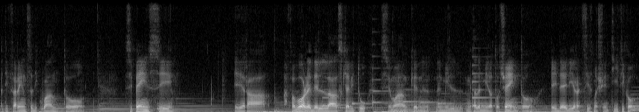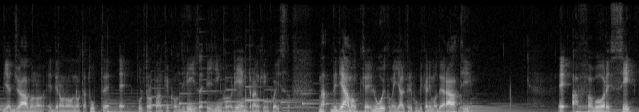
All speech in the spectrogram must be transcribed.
a differenza di quanto si pensi era a favore della schiavitù, siamo anche nel, nel mil- metà del 1800, le idee di razzismo scientifico viaggiavano ed erano note a tutte e purtroppo anche condivise e Lincoln rientra anche in questo. Ma vediamo che lui, come gli altri repubblicani moderati, è a favore sì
